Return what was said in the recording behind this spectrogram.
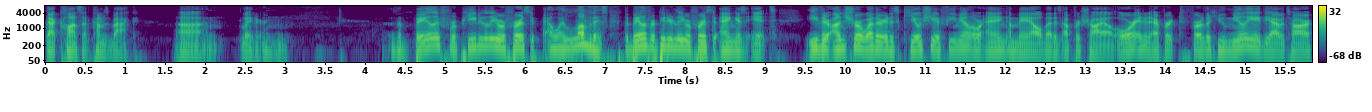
that concept comes back uh, later. The bailiff repeatedly refers to. Oh, I love this. The bailiff repeatedly refers to Aang as it, either unsure whether it is Kyoshi a female or Aang a male that is up for trial, or in an effort to further humiliate the Avatar,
